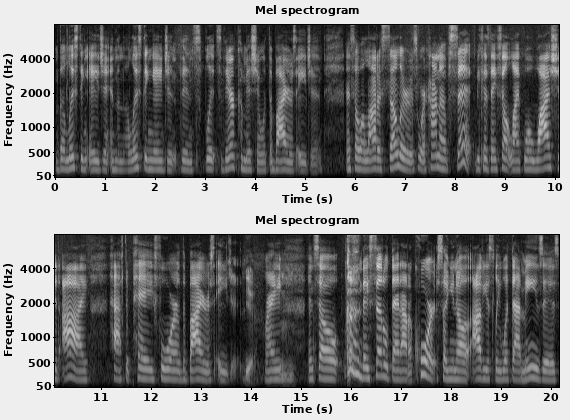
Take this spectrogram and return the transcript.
the listing agent and then the listing agent then splits their commission with the buyer's agent. And so a lot of sellers were kind of upset because they felt like, well, why should I have to pay for the buyer's agent? yeah, right? And so they settled that out of court. So, you know, obviously what that means is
